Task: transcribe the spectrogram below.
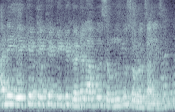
आणि एक एक एक एक एक घटक आपण समजून तू सोडत चालायचं.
